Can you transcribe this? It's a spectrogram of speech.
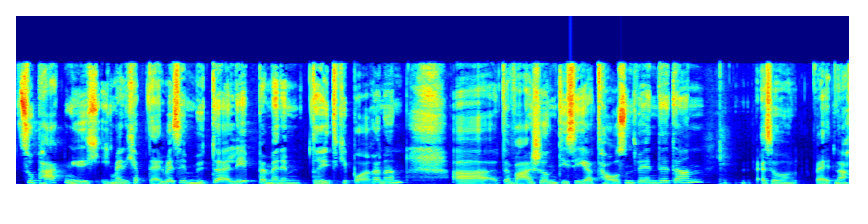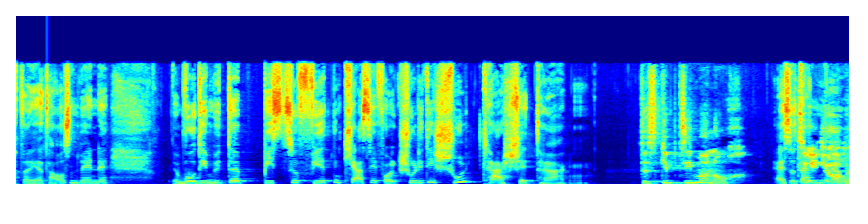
zu packen. Ich, ich meine, ich habe teilweise Mütter erlebt bei meinem Drittgeborenen, äh, da war schon diese Jahrtausendwende dann, also weit nach der Jahrtausendwende, wo die Mütter bis zur vierten Klasse Volksschule die Schultasche tragen. Das gibt's immer noch. Also da ich auch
